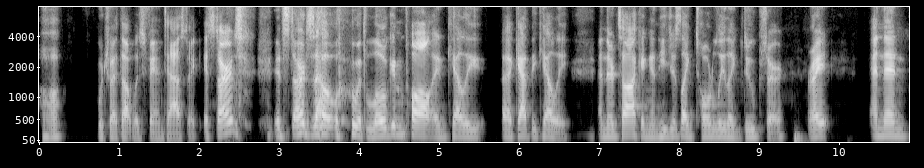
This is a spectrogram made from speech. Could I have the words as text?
ha, which I thought was fantastic. It starts, it starts out with Logan Paul and Kelley, uh, Cathy Kelley, and they're talking, and he just like totally like dupes her, right? And then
